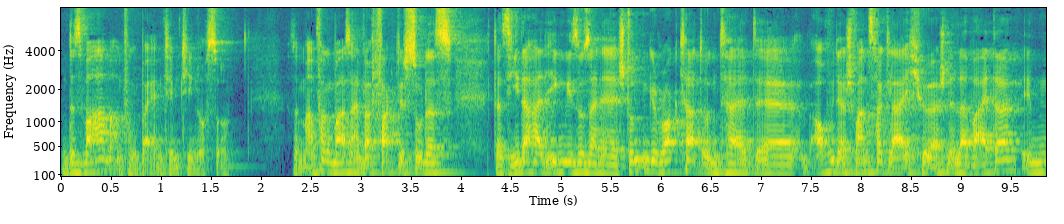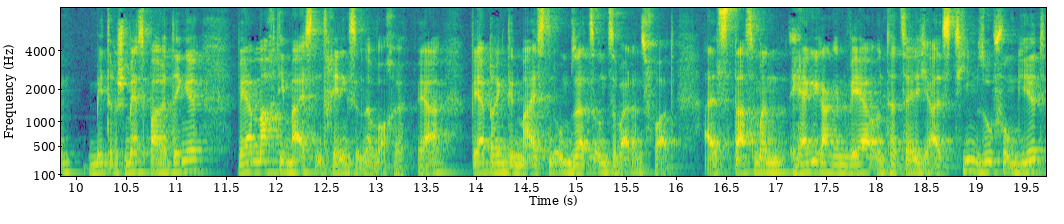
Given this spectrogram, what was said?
Und das war am Anfang bei MTMT noch so. Also am Anfang war es einfach faktisch so, dass, dass jeder halt irgendwie so seine Stunden gerockt hat und halt äh, auch wieder Schwanzvergleich, höher, schneller, weiter, im metrisch messbare Dinge. Wer macht die meisten Trainings in der Woche? Ja? Wer bringt den meisten Umsatz und so weiter und so fort. Als dass man hergegangen wäre und tatsächlich als Team so fungiert,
